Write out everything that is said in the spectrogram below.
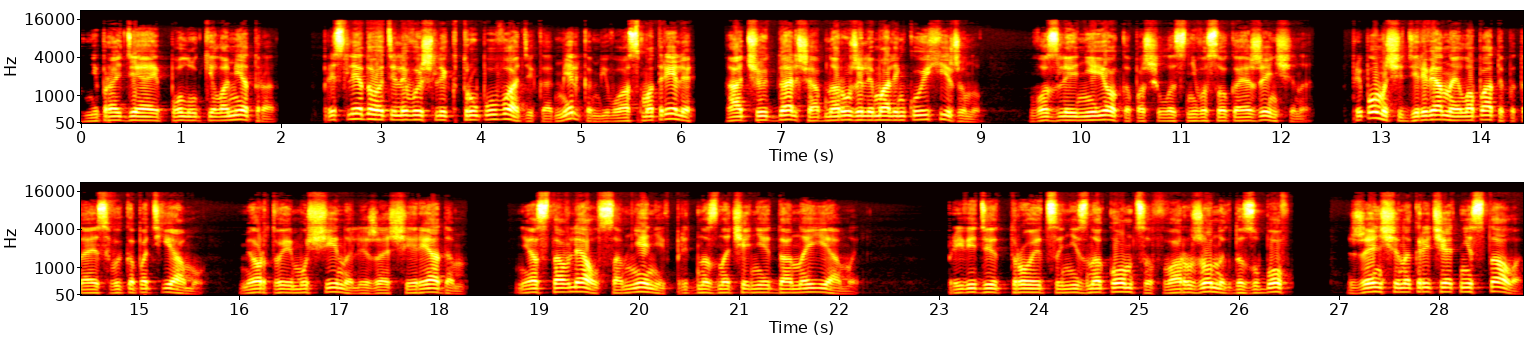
Не пройдя и полукилометра, преследователи вышли к трупу Вадика, мельком его осмотрели, а чуть дальше обнаружили маленькую хижину. Возле нее копошилась невысокая женщина, при помощи деревянной лопаты пытаясь выкопать яму. Мертвый мужчина, лежащий рядом, не оставлял сомнений в предназначении данной ямы. При виде троицы незнакомцев, вооруженных до зубов, женщина кричать не стала,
